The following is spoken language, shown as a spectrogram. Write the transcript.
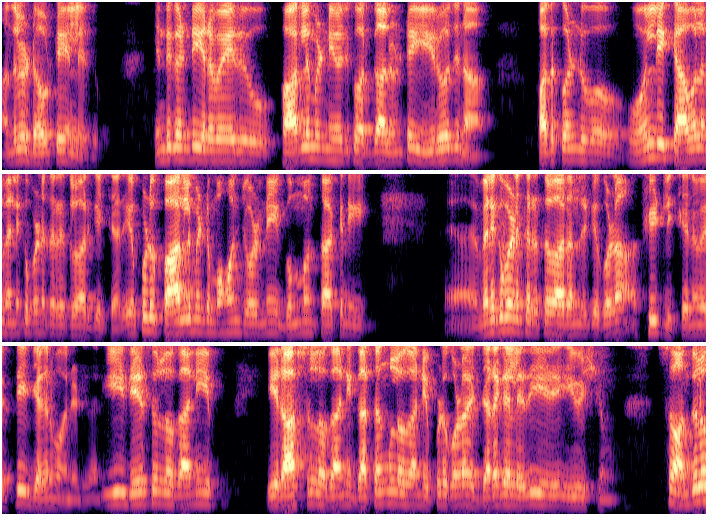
అందులో డౌట్ ఏం లేదు. ఎందుకంటే ఇరవై ఐదు పార్లమెంట్ నియోజకవర్గాలు ఉంటే ఈ రోజున పదకొండు ఓన్లీ కేవలం వెనుకబడిన తరగతుల వారికి ఇచ్చారు. ఎప్పుడు పార్లమెంట్ మొహం చూడని గుమ్మం తాకని వెనుకబడిన తరగతుల వారందరికీ కూడా సీట్లు ఇచ్చిన వ్యక్తి జగన్మోహన్ రెడ్డి గారు. ఈ దేశంలో కానీ ఈ రాష్ట్రంలో కానీ గతంలో కానీ ఎప్పుడు కూడా జరగలేదు ఈ ఈ విషయం. సో అందులో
